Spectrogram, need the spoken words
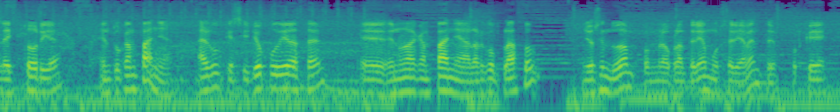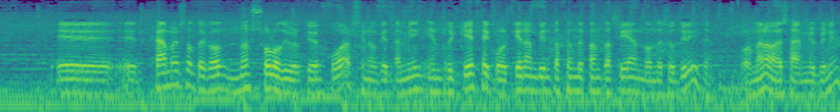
la historia en tu campaña. Algo que si yo pudiera hacer eh, en una campaña a largo plazo, yo sin duda pues me lo plantearía muy seriamente, porque eh, Hammers of the God no es solo divertido de jugar, sino que también enriquece cualquier ambientación de fantasía en donde se utilice. Por lo menos esa es mi opinión.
